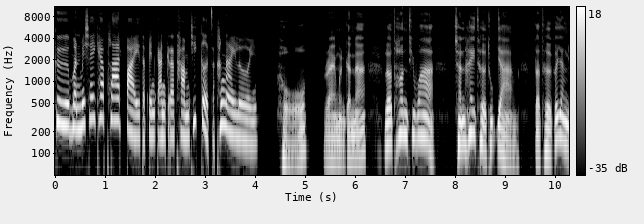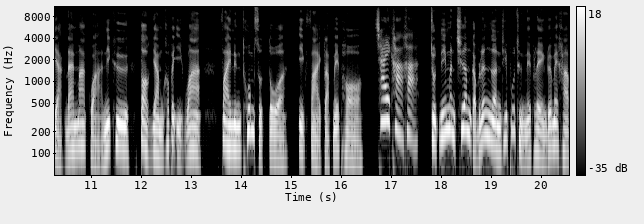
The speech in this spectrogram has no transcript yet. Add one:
คือมันไม่ใช่แค่พลาดไป แต่เป็นการกระทำที่เกิดจากข้างในเลย โห แรงเหมือนกันนะ แล้วท่อนที่ว่า ฉันให้เธอทุกอย่าง แต่เธอก็ยังอยากได้มากกว่า นี่คือ ตอกย้ำเข้าไปอีกว่า ฝ่ายหนึ่งทุ่มสุดตัว อีกฝ่ายกลับไม่พอ ใช่ค่ะค่ะ จุดนี้มันเชื่อมกับเรื่องเงินที่พูดถึงในเพลงด้วยไหมครับ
